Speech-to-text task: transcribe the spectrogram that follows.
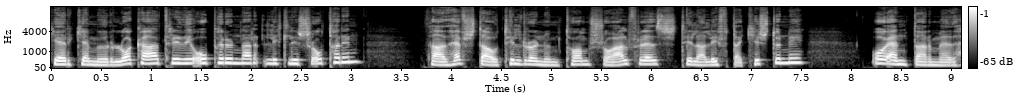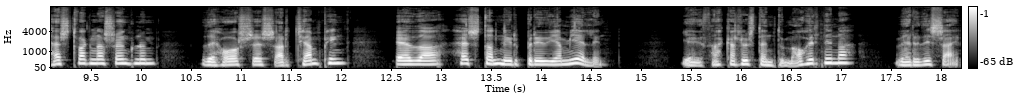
Hér kemur lokaatriði óperunar Littli sótarinn, það hefst á tilraunum Toms og Alfreds til að lifta kistunni og endar með hestvagnasöngnum The Horses Are Champing eða Hestannir bryðja mjölin. Ég þakka hlustendum áhyrnina, verði sæl.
